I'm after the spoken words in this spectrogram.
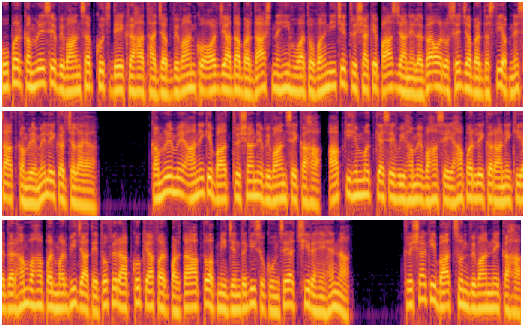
ऊपर कमरे से विवान सब कुछ देख रहा था। जब विवान को और ज़्यादा बर्दाश्त नहीं हुआ तो वह नीचे त्रिशा के पास जाने लगा और उसे ज़बरदस्ती अपने साथ कमरे में लेकर चलाया। कमरे में आने के बाद त्रिशा ने विवान से कहा, आपकी हिम्मत कैसे हुई हमें वहाँ से यहाँ पर लेकर आने की? अगर हम वहाँ पर मर भी जाते तो फिर आपको क्या फ़र्क पड़ता? आप तो अपनी ज़िंदगी सुकून से अच्छी रहे हैं ना? त्रिशा की बात सुन विवान ने कहा,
